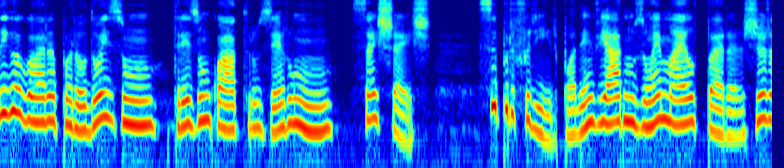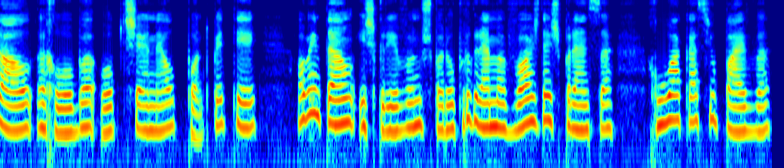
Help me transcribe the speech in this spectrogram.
ligue agora para o 21 314 0166. Se preferir, pode enviar-nos um e-mail para geral.opchannel.pt ou então escreva-nos para o programa Voz da Esperança, Rua Acácio Paiva,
